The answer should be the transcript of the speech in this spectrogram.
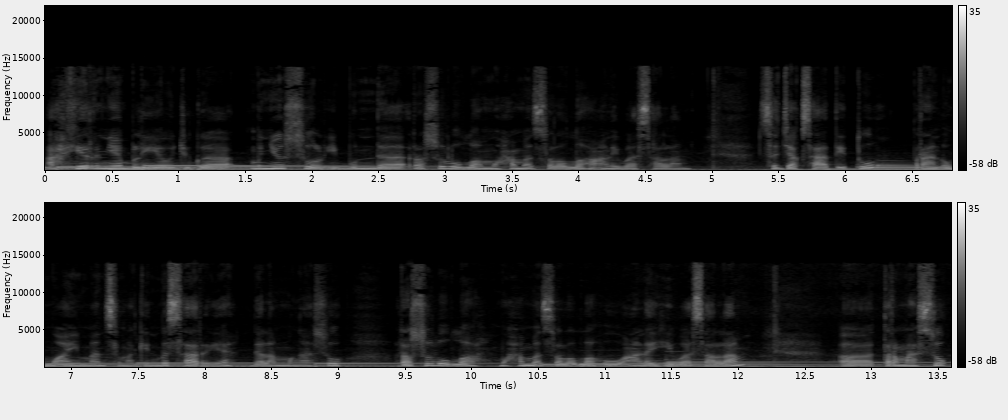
akhirnya beliau juga menyusul ibunda Rasulullah Muhammad Shallallahu Alaihi Wasallam. Sejak saat itu peran Ummu Aiman semakin besar ya dalam mengasuh Rasulullah Muhammad Shallallahu Alaihi Wasallam, e, termasuk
